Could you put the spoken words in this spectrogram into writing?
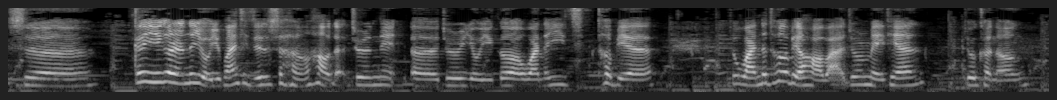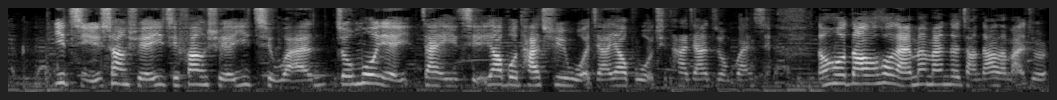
是跟一个人的友谊关系其实是很好的，就是那呃就是有一个玩的一起特别，就玩的特别好吧，就是每天就可能一起上学，一起放学，一起玩，周末也在一起，要不他去我家，要不我去他家这种关系，然后到后来慢慢的长大了嘛，就是，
